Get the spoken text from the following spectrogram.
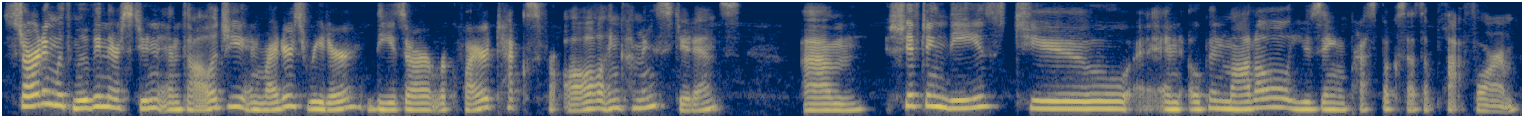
starting with moving their student anthology and writer's reader. These are required texts for all incoming students. Um, shifting these to an open model using Pressbooks as a platform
